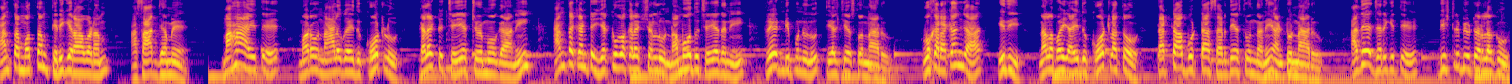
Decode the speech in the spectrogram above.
అంత మొత్తం తిరిగి రావడం అసాధ్యమే. మహా అయితే మరో నాలుగైదు కోట్లు కలెక్ట్ చేయొచ్చేమో కానీ అంతకంటే ఎక్కువ కలెక్షన్లు నమోదు చేయదని ట్రేడ్ నిపుణులు తేల్చేస్తున్నారు. ఒక రకంగా ఇది నలభై ఐదు కోట్లతో తట్టాబుట్టా సర్దేస్తుందని అంటున్నారు. అదే జరిగితే డిస్ట్రిబ్యూటర్లకు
